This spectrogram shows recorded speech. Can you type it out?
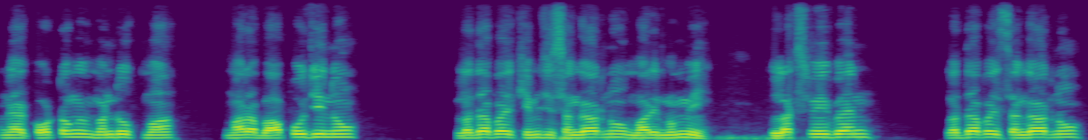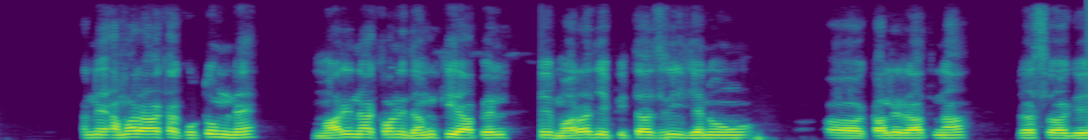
અને આ કૌટુંબિક મંડુકમાં મારા બાપુજીનું, લદાભાઈ ખીમજી સંઘારનું, મારી મમ્મી લક્ષ્મીબેન લદ્દાભાઈ સંઘારનું અને અમારા આખા કુટુંબને મારી નાખવાની ધમકી આપેલ એ મારા જે પિતાશ્રી, જેનું કાલે રાતના દસ વાગે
